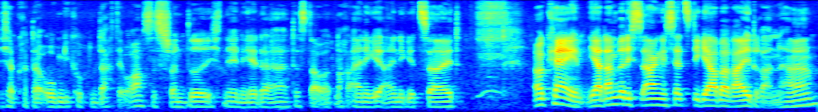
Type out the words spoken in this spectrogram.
Ich habe gerade da oben geguckt und dachte, oh, es ist schon durch. Nee, nee, da, das dauert noch einige, einige Zeit. Okay, ja, dann würde ich sagen, ich setze die Gerberei dran. Ha?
